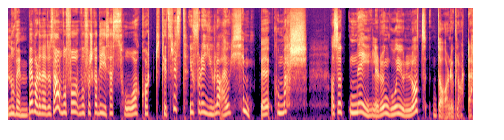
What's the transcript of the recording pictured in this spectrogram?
november, var det det du sa? Hvorfor, hvorfor skal de gi seg så kort tidsfrist? Jo, fordi jula er jo kjempekommers. Altså, nailer du en god julelåt, da har du klart det.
